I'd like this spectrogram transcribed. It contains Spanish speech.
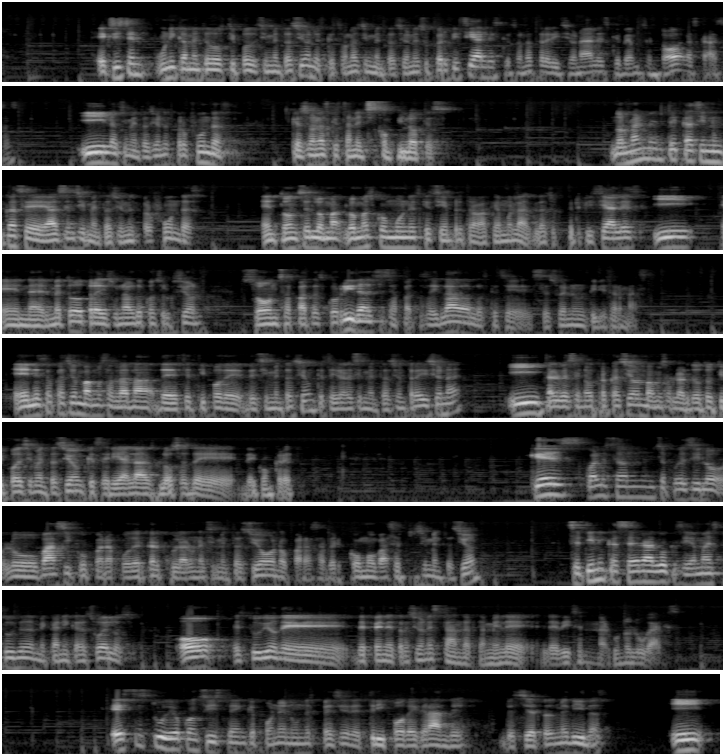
Existen únicamente dos tipos de cimentaciones, que son las cimentaciones superficiales, que son las tradicionales que vemos en todas las casas, y las cimentaciones profundas, que son las que están hechas con pilotes. Normalmente casi nunca se hacen cimentaciones profundas, entonces, lo más, común es que siempre trabajemos las, superficiales y en el método tradicional de construcción son zapatas corridas y zapatas aisladas las que se, suelen utilizar más. En esta ocasión vamos a hablar de este tipo de, cimentación, que sería la cimentación tradicional, y tal vez en otra ocasión vamos a hablar de otro tipo de cimentación, que serían las losas de concreto. ¿Qué es, ¿Cuáles son, se puede decir, lo, básico para poder calcular una cimentación o para saber cómo va a ser tu cimentación? Se tiene que hacer algo que se llama estudio de mecánica de suelos o estudio de, penetración estándar, también le, le, dicen en algunos lugares. Este estudio consiste en que ponen una especie de trípode grande de ciertas medidas y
